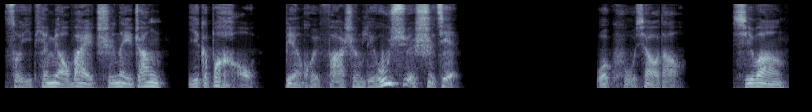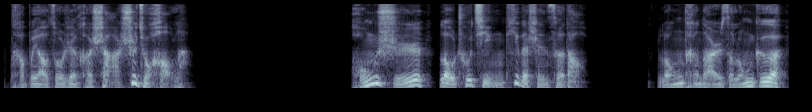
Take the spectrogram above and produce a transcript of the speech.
所以天庙外池那张一个不好，便会发生流血事件。”我苦笑道：“希望他不要做任何傻事就好了。”红石露出警惕的神色道：“龙腾的儿子龙哥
